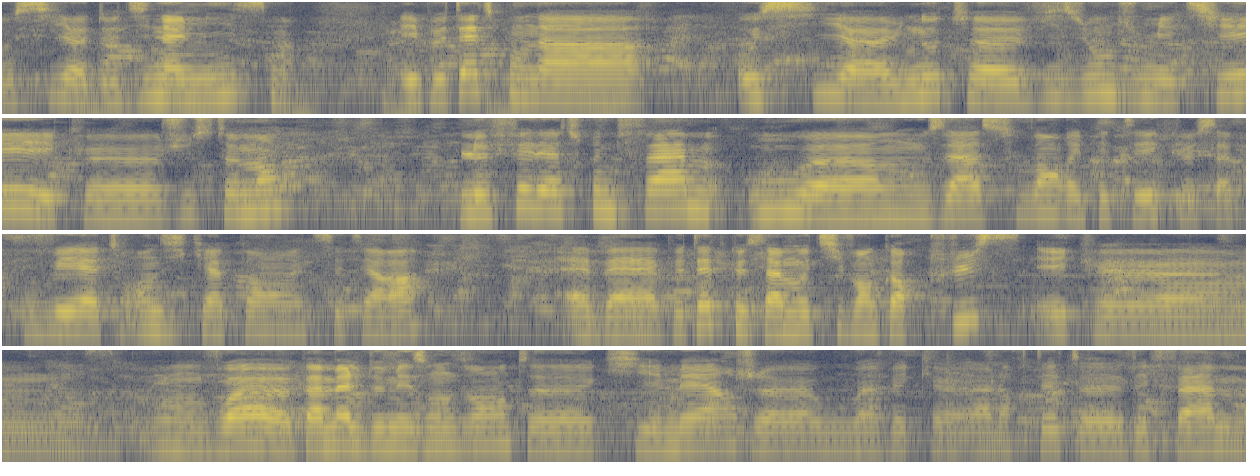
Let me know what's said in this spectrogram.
aussi, de dynamisme. Et peut-être qu'on a aussi une autre vision du métier et que justement, le fait d'être une femme où on nous a souvent répété que ça pouvait être handicapant, etc., eh ben, peut-être que ça motive encore plus et que euh, on voit euh, pas mal de maisons de vente euh, qui émergent ou avec à leur tête des femmes.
